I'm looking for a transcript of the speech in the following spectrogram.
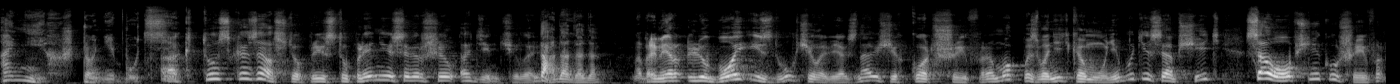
о них что-нибудь. А кто сказал, что преступление совершил один человек? Да, да, да, да. Например, любой из двух человек, знающих код шифра, мог позвонить кому-нибудь и сообщить сообщнику шифр.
